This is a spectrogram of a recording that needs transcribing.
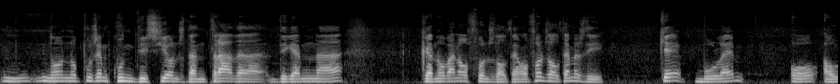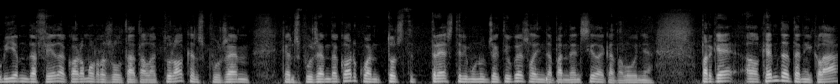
no, no posem condicions d'entrada, diguem-ne, que no van al fons del tema. El fons del tema és dir què volem o hauríem de fer d'acord amb el resultat electoral que ens posem, que ens posem d'acord quan tots tres tenim un objectiu que és la independència de Catalunya. Perquè el que hem de tenir clar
